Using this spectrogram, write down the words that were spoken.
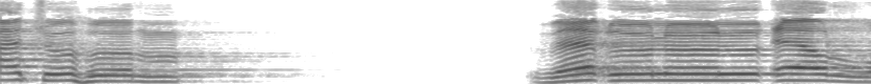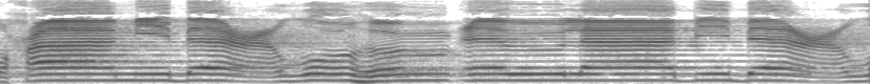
أمهاتهم وأولو الأرحام بعضهم ببعض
